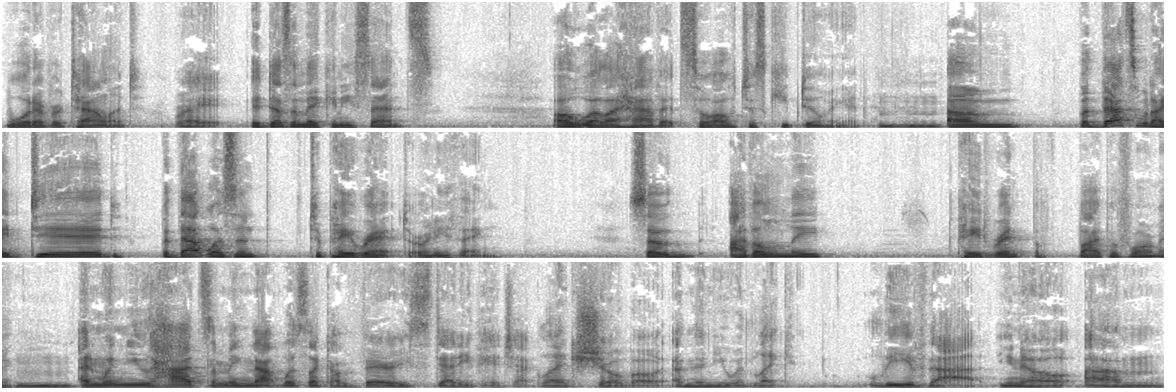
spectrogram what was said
whatever talent? right. it doesn't make any sense. Oh well, I have it, so I'll just keep doing it. Mm-hmm. Um, but that's what I did. But that wasn't to pay rent or anything. So I've only paid rent b- by performing. And when you had something that was like a very steady paycheck, like Showboat, and then you would like leave that, you know, um,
